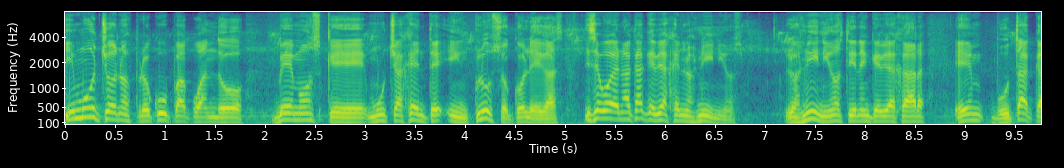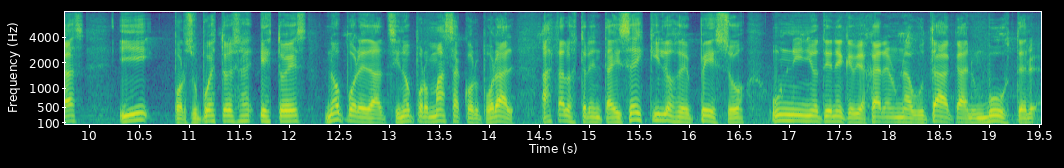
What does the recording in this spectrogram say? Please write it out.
Y mucho nos preocupa cuando vemos que mucha gente, incluso colegas, dice, bueno, acá que viajen los niños. Los niños tienen que viajar en butacas y por supuesto, esto es no por edad, sino por masa corporal. Hasta los 36 kilos de peso, un niño tiene que viajar en una butaca, en un booster,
